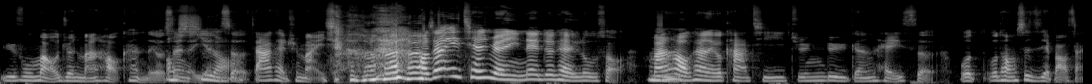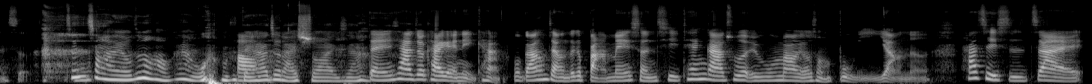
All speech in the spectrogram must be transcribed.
渔夫帽我觉得蛮好看的，有三个颜色，哦哦，大家可以去买一下，好像一千元以内就可以入手，蛮好看的，有卡其、军绿跟黑色。我我同事直接包三色，真假有这么好看？我等一下就来刷一下，等一下就开给你看。我刚刚讲这个把妹神器，Tenga 出的渔夫帽有什么不一样呢？它其实在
